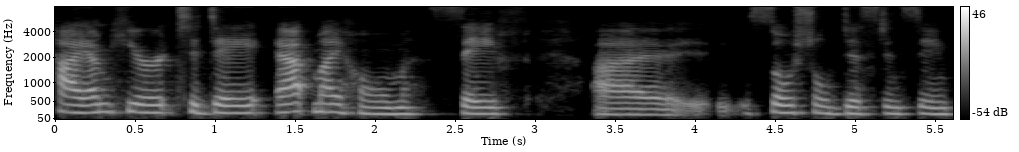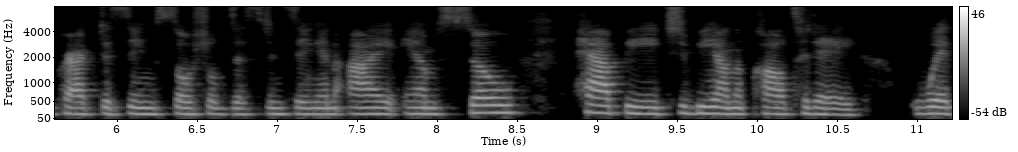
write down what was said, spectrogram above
Hi, I'm here today at my home, safe, uh, social distancing, practicing social distancing, and I am so happy to be on the call today with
